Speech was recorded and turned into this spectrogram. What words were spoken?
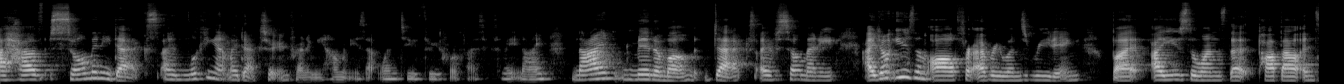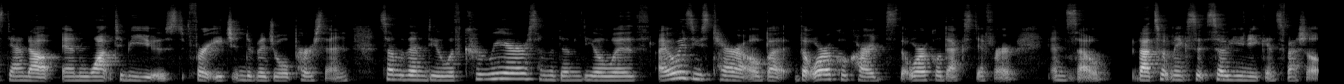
I have so many decks. I'm looking at my decks right in front of me. How many is that? One, two, three, four, five, six, seven, eight, nine. Nine minimum decks. I have so many. I don't use them all for everyone's reading, but I use the ones that pop out and stand out and want to be used for each individual person. Some of them deal with career, some of them deal with. I always use tarot, but the oracle cards, the oracle decks differ. And so that's what makes it so unique and special.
